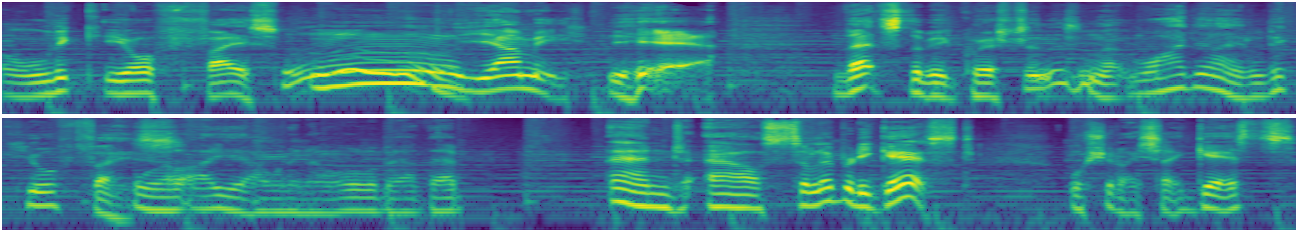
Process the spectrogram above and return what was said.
lick your face. Mmm, yummy. Yeah. That's the big question, isn't it? Why do they lick your face? Well, uh, yeah, I want to know all about that. And our celebrity guest, or should I say guests,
